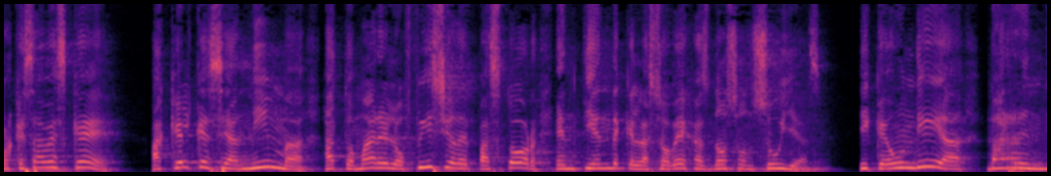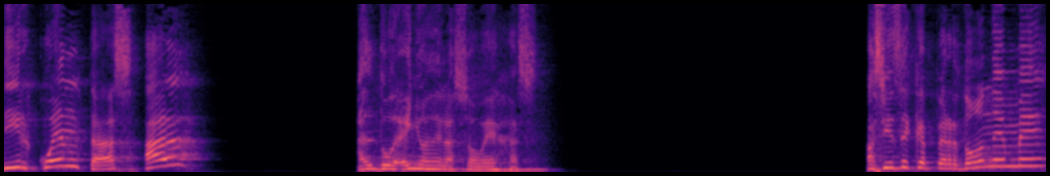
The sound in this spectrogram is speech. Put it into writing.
Porque sabes qué? Aquel que se anima a tomar el oficio de pastor entiende que las ovejas no son suyas y que un día va a rendir cuentas al, al dueño de las ovejas. Así es de que perdóneme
